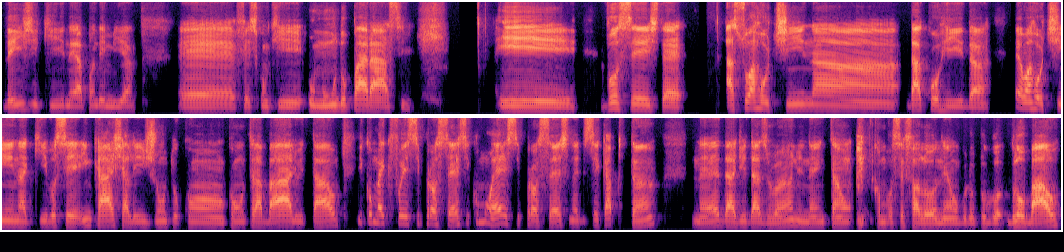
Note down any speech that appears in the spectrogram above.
desde que né, a pandemia é, fez com que o mundo parasse. E você, Esther, a sua rotina da corrida é uma rotina que você encaixa ali junto com, com o trabalho e tal. E como é que foi esse processo e como é esse processo né, de ser capitã né, da Adidas Run, né? Então, como você falou, né, um grupo global,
